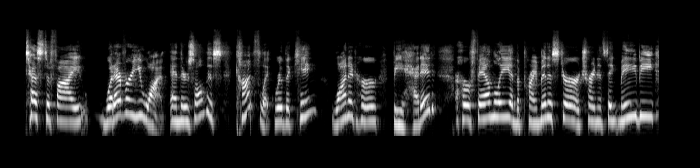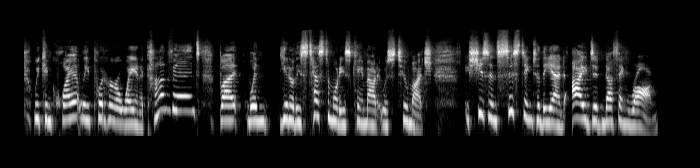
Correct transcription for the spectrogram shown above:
testify whatever you want. And there's all this conflict where the king wanted her beheaded. Her family and the prime minister are trying to think maybe we can quietly put her away in a convent. But when, you know, these testimonies came out, it was too much. She's insisting to the end, I did nothing wrong.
